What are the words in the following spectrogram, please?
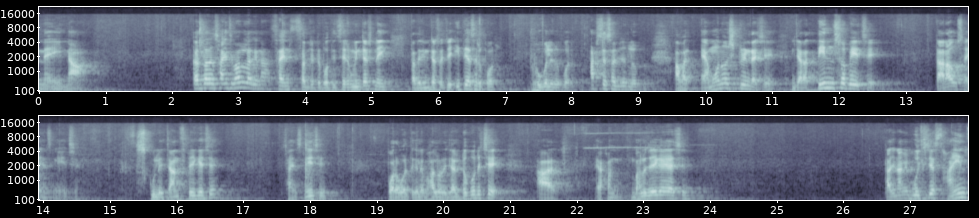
নেয় না। কারণ তাদের সায়েন্স ভালো লাগে না। সায়েন্স সাবজেক্টের প্রতি সেরকম ইন্টারেস্ট নেই। তাদের ইন্টারেস্ট আছে ইতিহাসের উপর, ভূগোলের উপর আর্টসের সাবজেক্টের উপর। আবার এমনও স্টুডেন্ট আছে যারা তিনশো পেয়েছে, তারাও সায়েন্স নিয়েছে। স্কুলে চান্স পেয়ে গেছে সায়েন্স নিয়েছে। পরবর্তীকালে ভালো রেজাল্টও করেছে আর এখন ভালো জায়গায় আছে। তাই জন্য আমি বলছি যে সায়েন্স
